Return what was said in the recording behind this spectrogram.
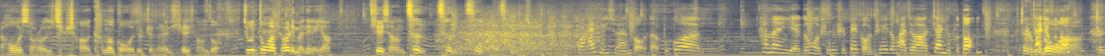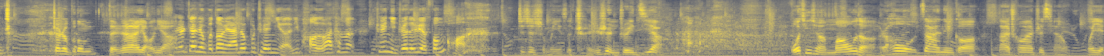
然后我小时候就经常看到狗就整个人贴着墙走，就跟动画片里面那个一样，贴着墙蹭蹭蹭然后蹭过去。我还挺喜欢狗的，不过。他们也跟我说，就是被狗追的话，就要站着不动，站着不动啊，站站站着不动，等人家来咬你啊。他说站着不动，人家都不追你了。你跑的话，他们追你追的越疯狂。这是什么意思？乘胜追击啊！我挺喜欢猫的，然后在那个来窗外之前，我也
